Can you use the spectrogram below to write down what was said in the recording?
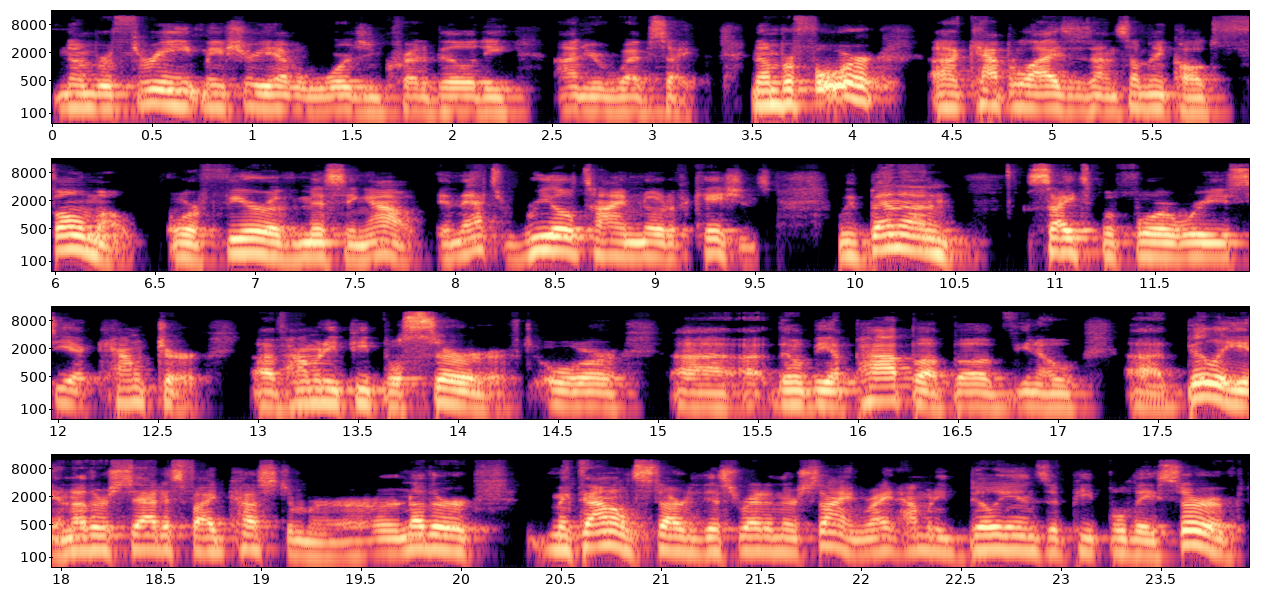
number three, make sure you have awards and credibility on your website. Number four uh, capitalizes on something called FOMO or fear of missing out, and that's real time notifications. We've been on sites before where you see a counter of how many people served, or uh, there'll be a pop up of, you know, uh, Billy, another satisfied customer, or another McDonald's started this right on their sign, right? How many billions of people they served,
